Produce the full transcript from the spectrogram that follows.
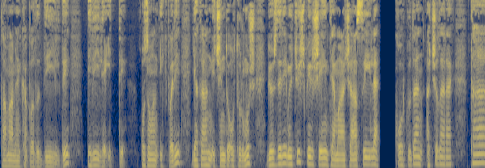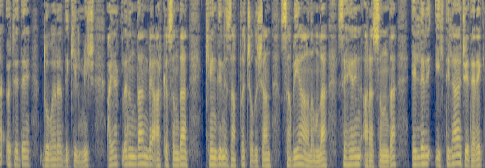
tamamen kapalı değildi, eliyle itti. O zaman İkbal'i yatağın içinde oturmuş, gözleri müthiş bir şeyin temaşasıyla korkudan açılarak ta ötede duvara dikilmiş, ayaklarından ve arkasından kendini zapta çalışan Sabiha Hanım'la Seher'in arasında elleri ihtilac ederek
